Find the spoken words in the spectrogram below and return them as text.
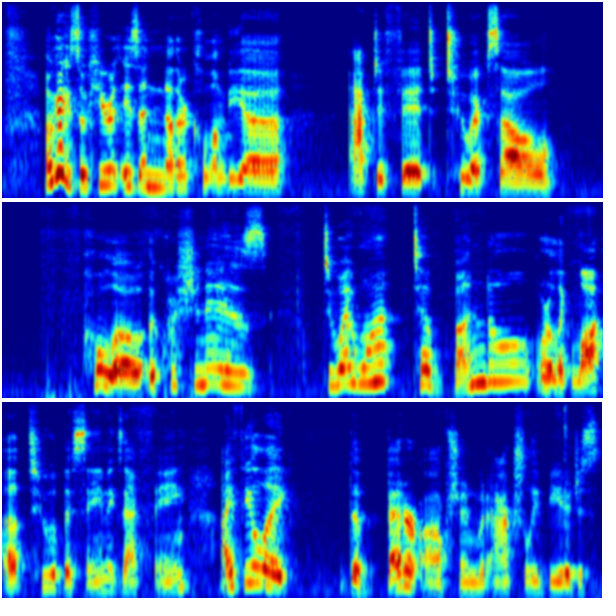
okay, so here is another Columbia Active Fit 2XL polo. The question is, do I want to bundle or like lot up two of the same exact thing? I feel like the better option would actually be to just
